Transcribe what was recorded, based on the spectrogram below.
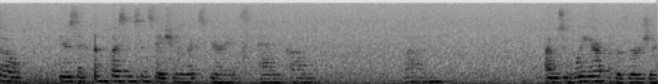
So there's an unpleasant sensation or experience, and um, um, I was aware of aversion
